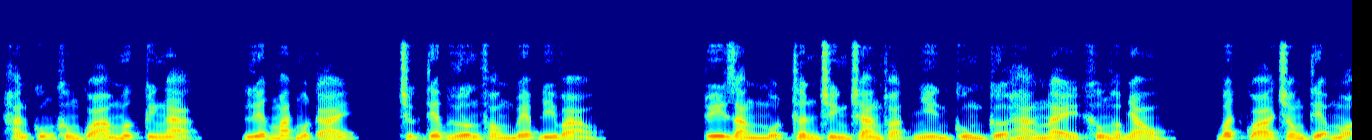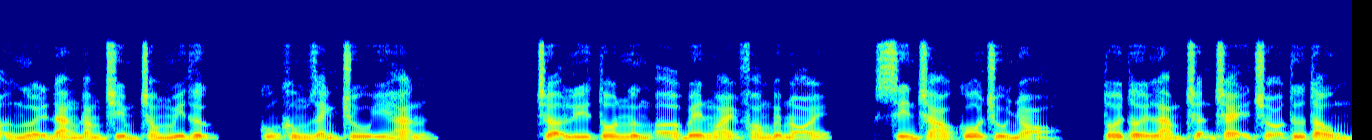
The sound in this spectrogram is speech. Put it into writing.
hắn cũng không quá mức kinh ngạc, liếc mắt một cái, trực tiếp hướng phòng bếp đi vào. Tuy rằng một thân chính trang thoạt nhìn cùng cửa hàng này không hợp nhau, bất quá trong tiệm mọi người đang đắm chìm trong mỹ thực, cũng không dành chú ý hắn. Trợ lý tôn ngừng ở bên ngoài phòng bếp nói, xin chào cô chủ nhỏ tôi tới làm trận chạy cho tư tổng.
